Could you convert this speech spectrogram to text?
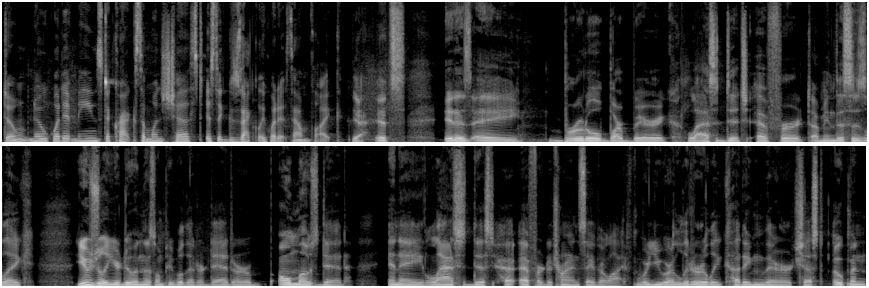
don't know what it means to crack someone's chest, it's exactly what it sounds like. Yeah, it's it is a brutal, barbaric, last ditch effort. I mean, this is like usually you're doing this on people that are dead or almost dead in a last ditch effort to try and save their life, where you are literally cutting their chest open,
